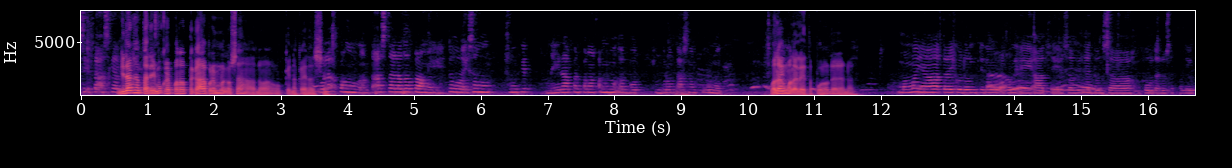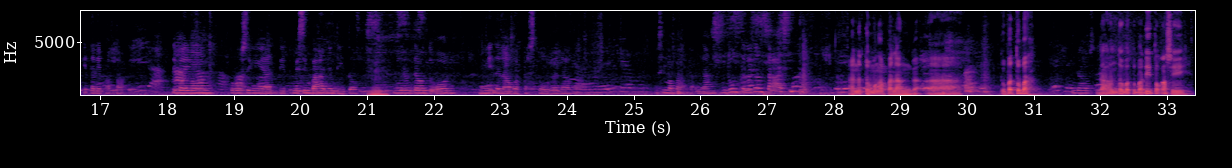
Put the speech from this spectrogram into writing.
Kasi itaas ka. Gidaghan tanin mo kay para tagapan mo ng usa. Ano, okay na kaya na siya. Wala pang, ang taas talaga pang eh. Ito, isang sungkit. Nahirapan pa nga kami mag-abot. Sobrang taas ng puno. Walang malaliit na puno na nun. Mamaya, try ko doon, tinuro ako ni ay ate. Sabi niya doon sa, punta doon sa palengke, talipapa. Diba yung crossing yan dito, may simbahan yan dito. Hmm. Meron daw doon, hindi na lang ako pastora daw. Kasi mababa lang. Doon talaga, ang taas na. Ano to mga palangga? Ah, tuba-tuba. Dahon tuba-tuba dito kasi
